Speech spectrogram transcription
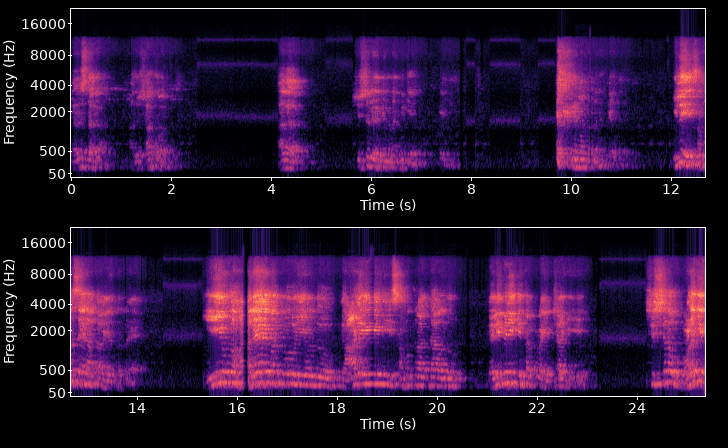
ಗದರಿಸಿದಾಗ ಅದು ಶಾಂತವಾಗ್ತದೆ ಆಗ ಶಿಷ್ಯರಿಗೆ ನಿಮ್ಮ ನಂಬಿಕೆ ಹೇಗಿದೆ? ಏನು ಅಂತಂದ್ರೆ ಕೇಳ್ತಾರೆ ಇಲ್ಲಿ ಸಮಸ್ಯೆ ಏನಾಗ್ತಾ ಇದೆ ಅಂತಂದ್ರೆ, ಈ ಒಂದು ಅಲೆ ಮತ್ತು ಈ ಒಂದು ಗಾಳಿ ಸಮುದ್ರದ ಒಂದು ಗಲಿಬಿಲಿಗಿಂತ ಕೂಡ ಹೆಚ್ಚಾಗಿ ಶಿಷ್ಯರ ಒಳಗೆ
